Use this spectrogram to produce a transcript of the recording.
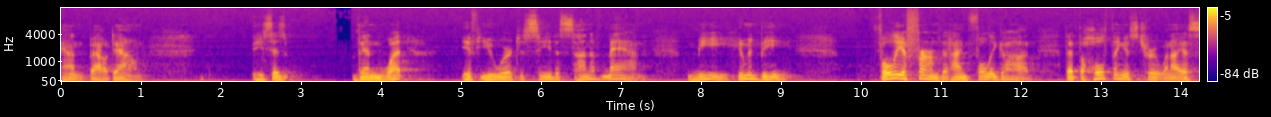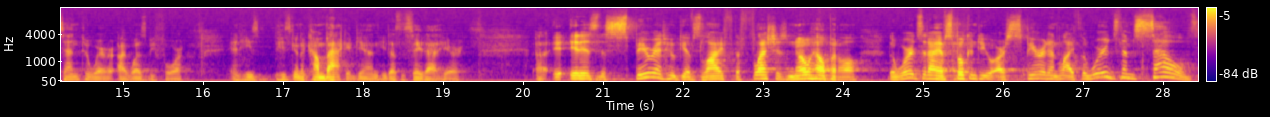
and bow down. He says, Then what if you were to see the Son of Man, me, human being, fully affirm that I'm fully God, that the whole thing is true when I ascend to where I was before? And he's, he's going to come back again. He doesn't say that here. Uh, it, it is the Spirit who gives life. The flesh is no help at all. The words that I have spoken to you are spirit and life. The words themselves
